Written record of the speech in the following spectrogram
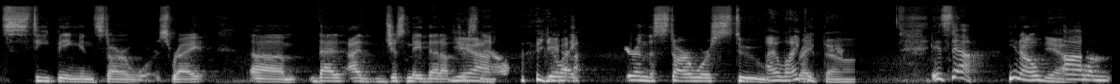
steeping in Star Wars, right? Um, that I just made that up just Yeah. now. You're Yeah. like you're in the Star Wars stew. I like right it though. It's yeah you know Yeah. um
